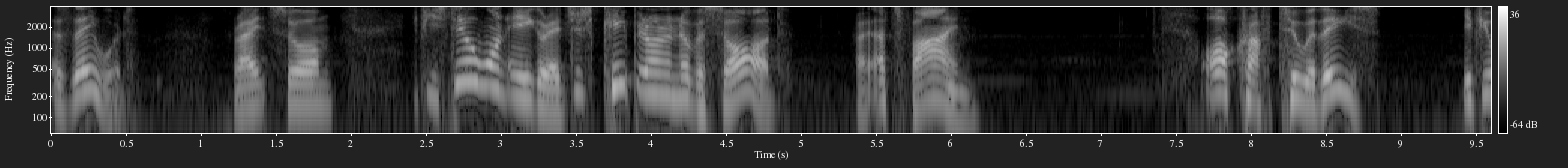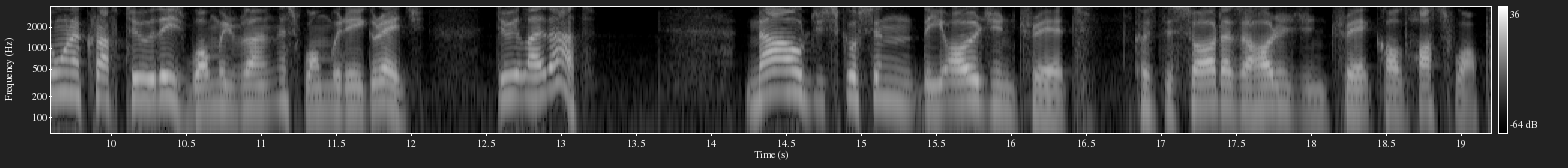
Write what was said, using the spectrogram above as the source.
as they would. Right? So um, if you still want Eager Edge, just keep it on another sword. Right? That's fine. Or craft two of these. If you want to craft two of these, one with Relentless, one with Eager Edge, do it like that. Now discussing the origin trait, because the sword has a origin trait called Hot Swap.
